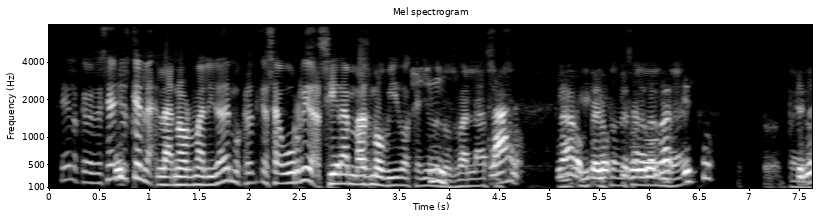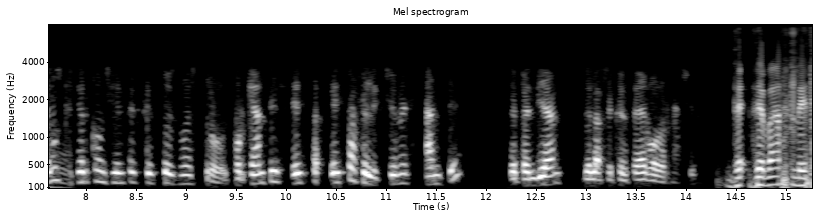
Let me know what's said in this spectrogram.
Sí, lo que les decía yo es que la, normalidad democrática es aburrida, si era más movido aquello de los balazos. Claro, claro, pero, de verdad, esto, tenemos que ser conscientes que esto es nuestro, porque antes, esta, estas elecciones antes dependían de la Secretaría de Gobernación. De, de Bartlett.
